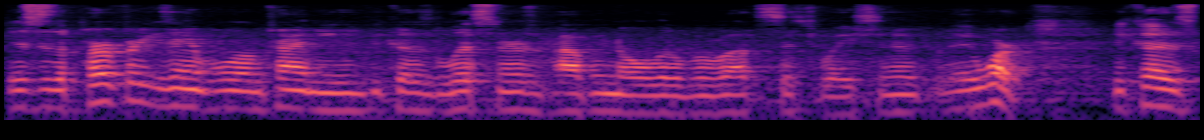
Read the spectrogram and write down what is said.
This is a perfect example I'm trying to use because listeners probably know a little bit about the situation. It, it worked. Because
